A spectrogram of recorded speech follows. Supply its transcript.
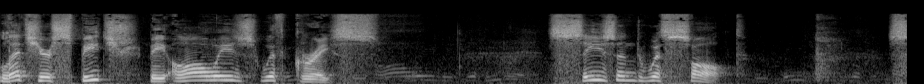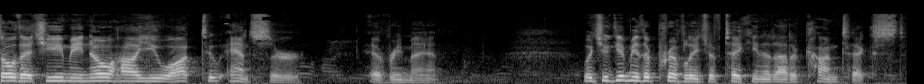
Let your speech be always with grace, seasoned with salt, so that ye may know how you ought to answer every man. Would you give me the privilege of taking it out of context?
